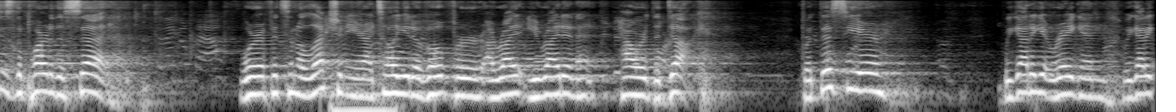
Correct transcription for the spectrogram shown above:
this is the part of the set where if it's an election year, I tell you to vote for, I write, you write in Howard the Duck. But this year, we got to get Reagan. We got to,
